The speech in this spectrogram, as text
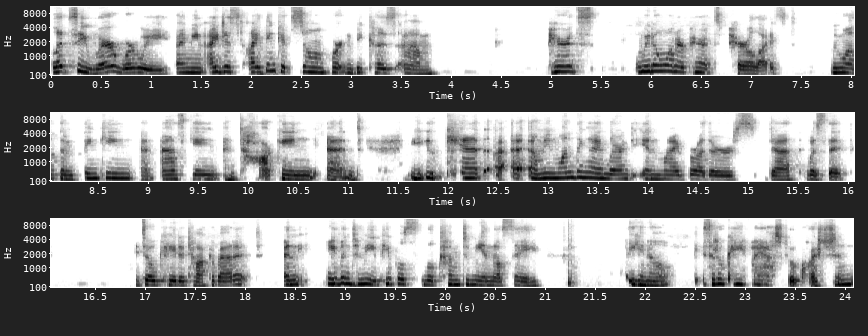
let's see where were we? I mean i just i think it's so important because um, parents we don't want our parents paralyzed. We want them thinking and asking and talking and you can't I, I mean one thing i learned in my brother's death was that it's okay to talk about it. And even to me people will come to me and they'll say you know is it okay if I ask you a question?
